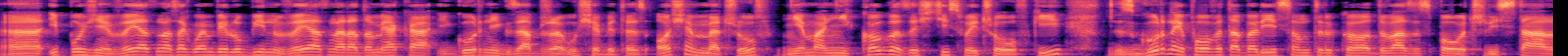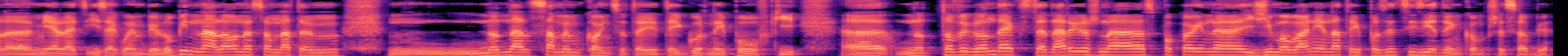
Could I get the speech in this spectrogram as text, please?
e, i później wyjazd na Zagłębie Lubin, wyjazd na Radomiaka i Górnik Zabrze u siebie. To jest 8 meczów, nie ma nikogo ze ścisłej czołówki. Z górnej połowy tabeli są tylko dwa zespoły, czyli Stal, Mielec i Zagłębie Lubin, no ale one są na tym, mm, no na samym końcu tej, tej górnej połówki. E, No to wygląda jak scenariusz na spokojne zimowanie na tej pozycji z jedynką przy sobie.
